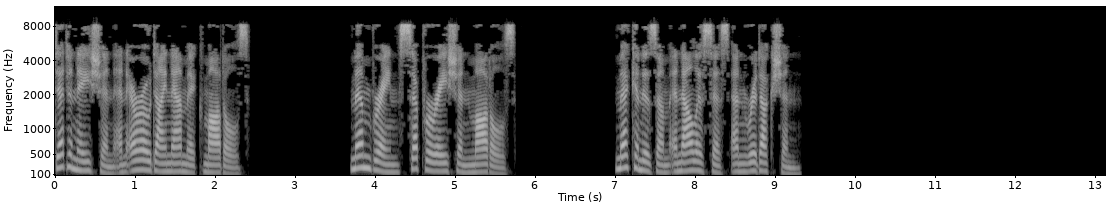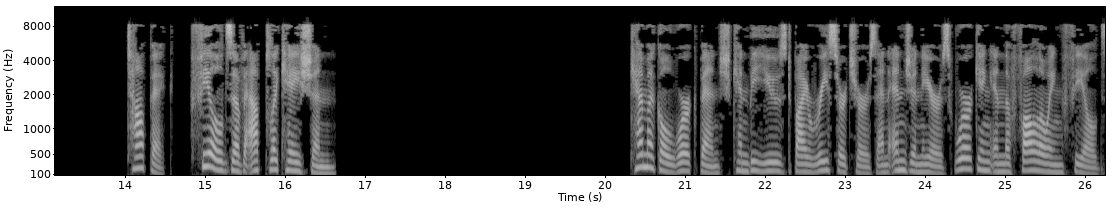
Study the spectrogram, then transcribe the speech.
Detonation and aerodynamic models. Membrane separation models Mechanism analysis and reduction. Fields of application. Chemical Workbench can be used by researchers and engineers working in the following fields.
